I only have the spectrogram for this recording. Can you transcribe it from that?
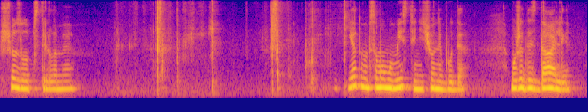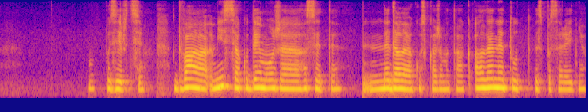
що з обстрілами. Я думаю, в самому місті нічого не буде. Може, десь далі, по зірці. Два місця, куди може гасити. Недалеко, скажімо так, але не тут безпосередньо.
